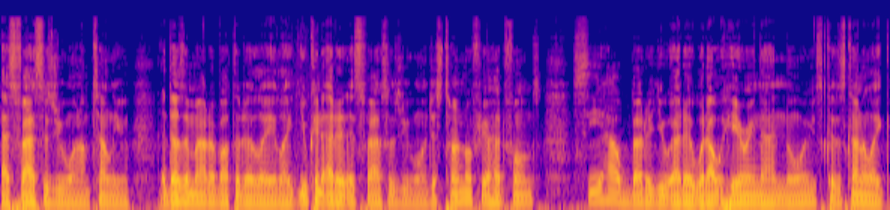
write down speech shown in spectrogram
as fast as you want i'm telling you it doesn't matter about the delay like you can edit as fast as you want just turn off your headphones see how better you edit without hearing that noise because it's kind of like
